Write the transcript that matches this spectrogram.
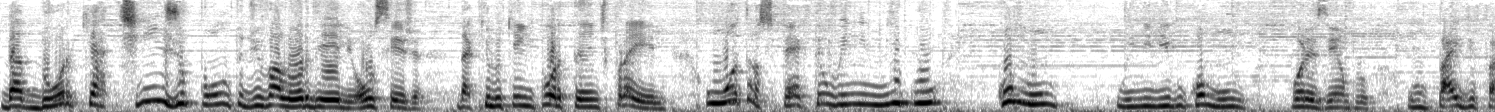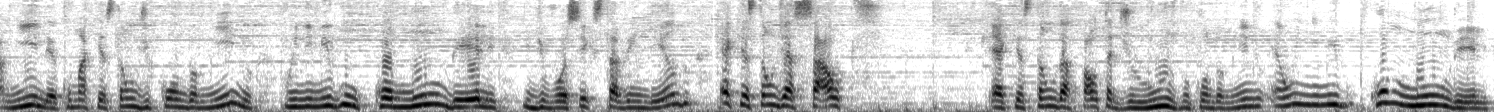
da dor que atinge o ponto de valor dele, ou seja, daquilo que é importante para ele. Um outro aspecto é o inimigo comum, o inimigo comum. Por exemplo, um pai de família com uma questão de condomínio, o inimigo comum dele e de você que está vendendo é a questão de assaltos é a questão da falta de luz no condomínio, é um inimigo comum dele.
